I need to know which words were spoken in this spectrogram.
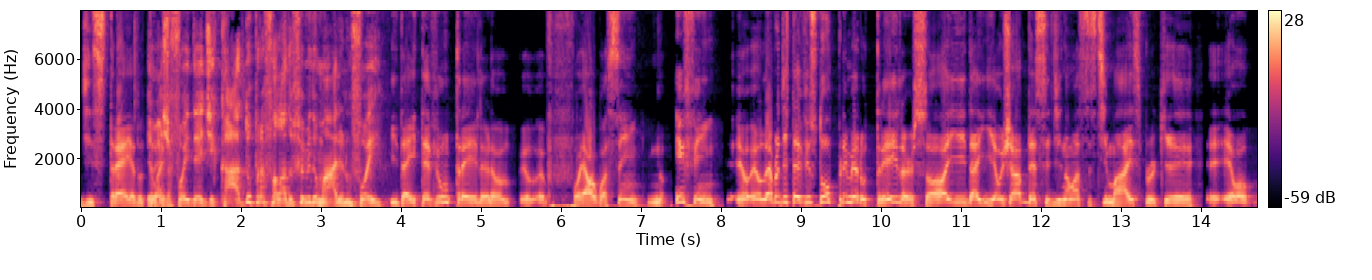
de estreia do Eu trailer. acho que foi dedicado pra falar do filme do Mario, não foi? E daí teve um trailer, eu- eu- eu- foi algo assim? Enfim, eu, eu lembro de ter visto o primeiro trailer só e daí eu já decidi não assistir mais, porque eu,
